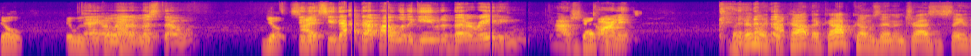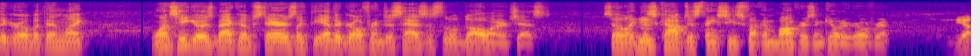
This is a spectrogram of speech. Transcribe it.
dope. It was Dang, I'm dope. mad I missed that one. Yo, See, I- that, see that that probably would have gave it a better rating. Gosh Definitely. darn it. But then like the cop, the cop comes in and tries to save the girl, but then like once he goes back upstairs, like the other girlfriend just has this little doll on her chest. So like Mhm. this cop just thinks she's fucking bonkers and killed her girlfriend. yep.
